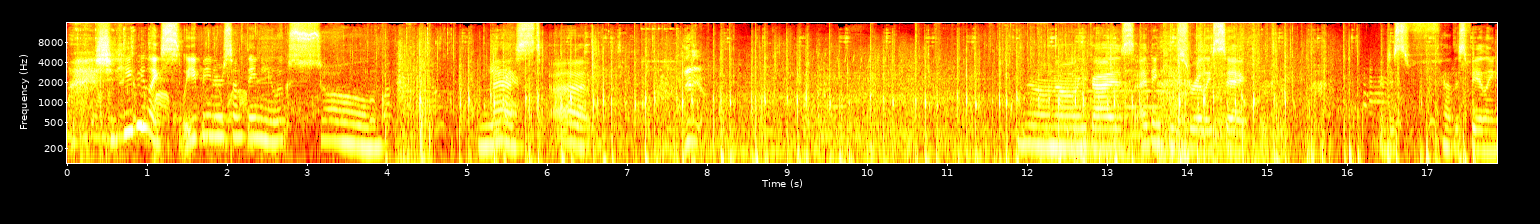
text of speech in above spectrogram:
Should he be like sleeping or something? He looks so messed up. No, no, you guys. I think he's really sick. I just have this feeling.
